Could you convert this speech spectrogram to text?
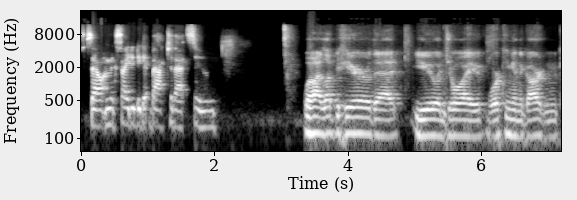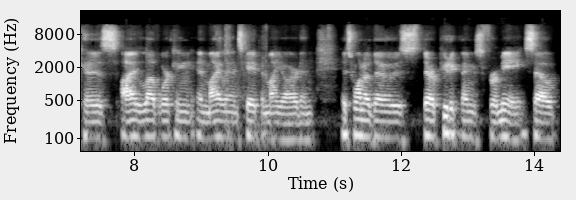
So I'm excited to get back to that soon. Well, I love to hear that you enjoy working in the garden because I love working in my landscape in my yard, and it's one of those therapeutic things for me. So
